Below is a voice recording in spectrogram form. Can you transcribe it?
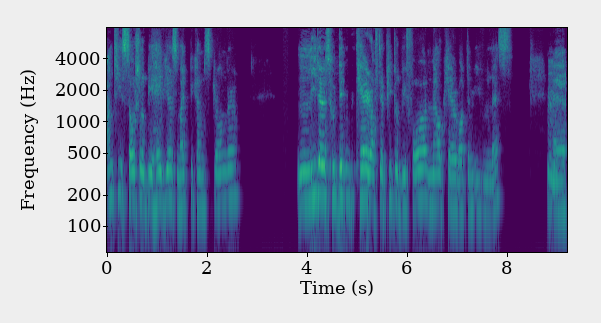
antisocial behaviors might become stronger. Leaders who didn't care of their people before now care about them even less. Hmm. And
